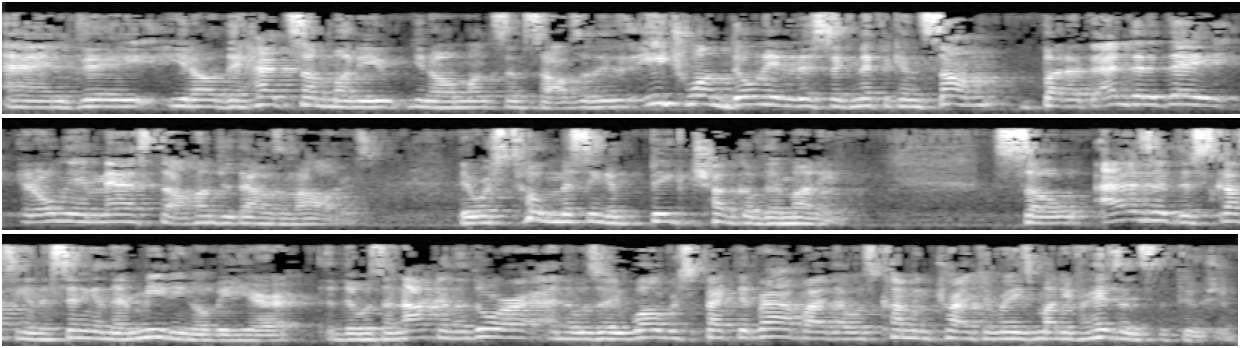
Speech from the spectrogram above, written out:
and they, you know, they had some money, you know, amongst themselves. And each one donated a significant sum, but at the end of the day, it only amassed to hundred thousand dollars. They were still missing a big chunk of their money. So as they're discussing and they're sitting in their meeting over here, there was a knock on the door, and there was a well-respected rabbi that was coming trying to raise money for his institution.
